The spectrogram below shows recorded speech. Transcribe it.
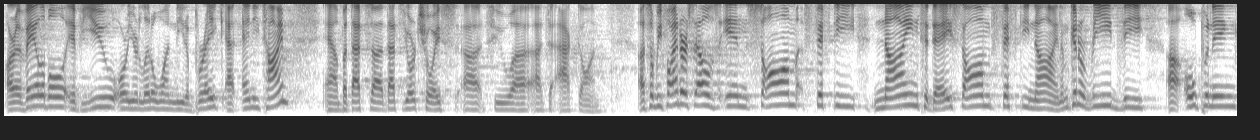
are available if you or your little one need a break at any time. Uh, but that's, uh, that's your choice uh, to, uh, uh, to act on. Uh, so we find ourselves in Psalm 59 today. Psalm 59. I'm going to read the uh, opening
